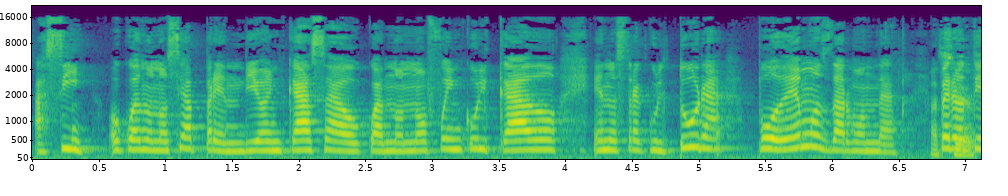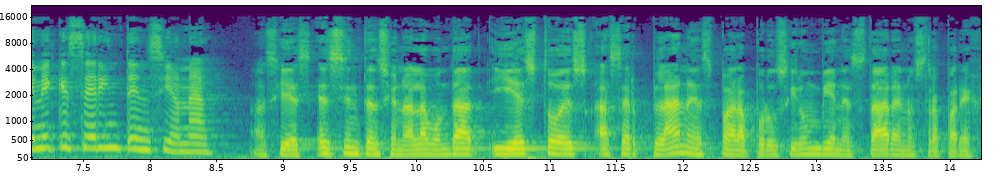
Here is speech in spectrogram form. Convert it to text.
así, o cuando no se aprendió en casa, o cuando no fue inculcado en nuestra cultura, podemos dar bondad, pero tiene que ser intencional. Así es, es intencional la bondad y esto es hacer planes para producir un bienestar en nuestra pareja.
